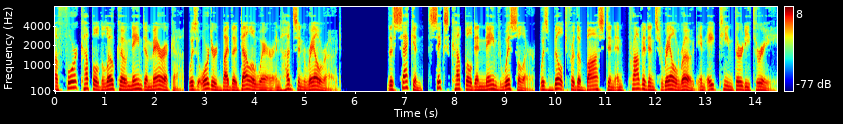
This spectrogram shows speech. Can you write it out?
a four-coupled loco named America, was ordered by the Delaware and Hudson Railroad. The second, six-coupled and named Whistler, was built for the Boston and Providence Railroad in 1833.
